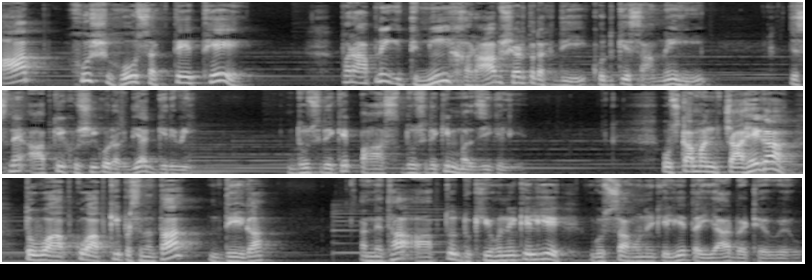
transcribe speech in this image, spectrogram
आप खुश हो सकते थे, पर आपने इतनी खराब शर्त रख दी खुद के सामने ही, जिसने आपकी खुशी को रख दिया गिरवी, दूसरे के पास, दूसरे की मर्ज़ी के लिए। उसका मन चाहेगा तो वो आपको आपकी प्रसन्नता देगा। अन्यथा आप तो दुखी होने के लिए, गुस्सा होने के लिए तैयार बैठे हुए हो।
